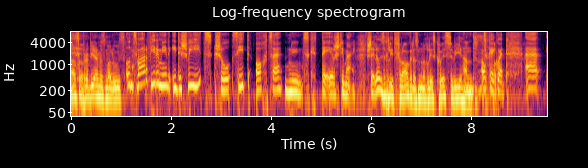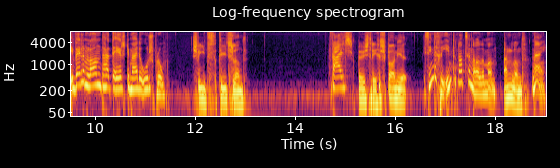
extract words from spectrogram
Also, Probieren wir es mal aus. Und zwar feiern wir in der Schweiz schon seit 1890 den 1. Mai. stell uns ein bisschen die Frage, dass wir noch ein bisschen das Quiz dabei haben. Okay, gut. Äh, in welchem Land hat der 1. Mai den Ursprung? Schweiz, Deutschland, Falsch. Österreich, Spanien. Wir sind ein bisschen internationaler, Mann. England, Nein.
